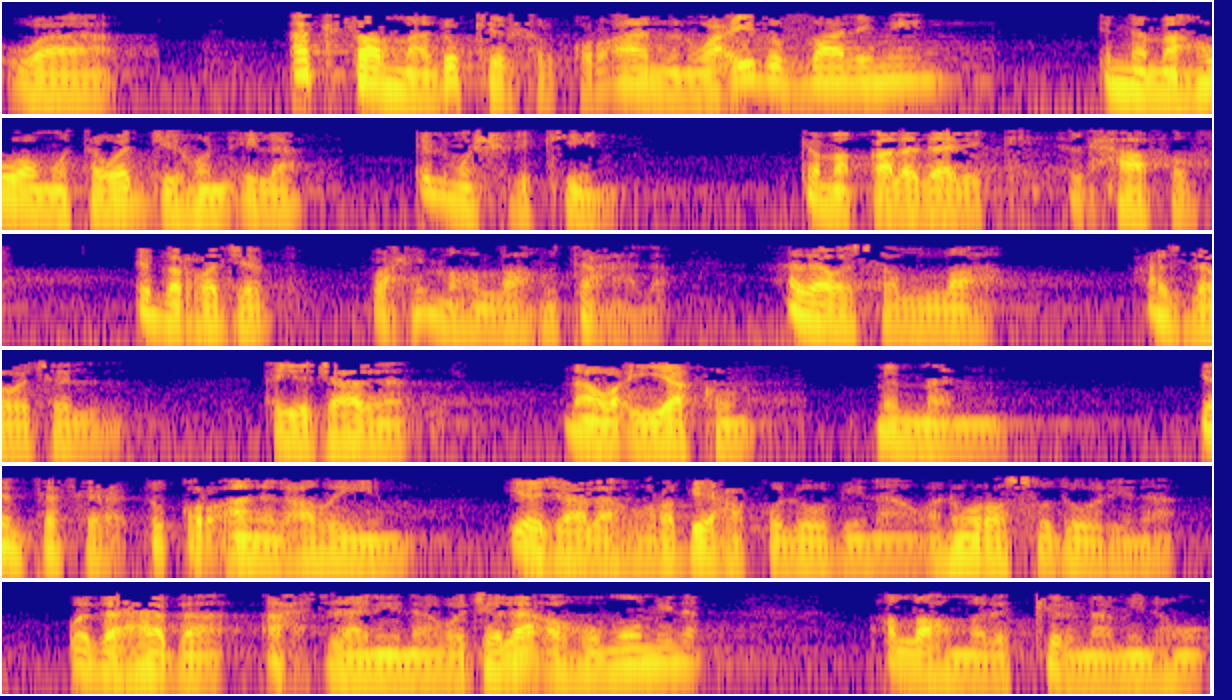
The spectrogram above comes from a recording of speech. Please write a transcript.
وأكثر ما ذكر في القرآن من وعيد الظالمين إنما هو متوجه إلى المشركين. كما قال ذلك الحافظ ابن رجب رحمه الله تعالى. هذا وسأل الله عز وجل أن يجعلنا وإياكم ممن ينتفع بالقرآن العظيم يجعله ربيع قلوبنا ونور صدورنا وذهاب أحزاننا وجلاء همومنا. اللهم ذكرنا منه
